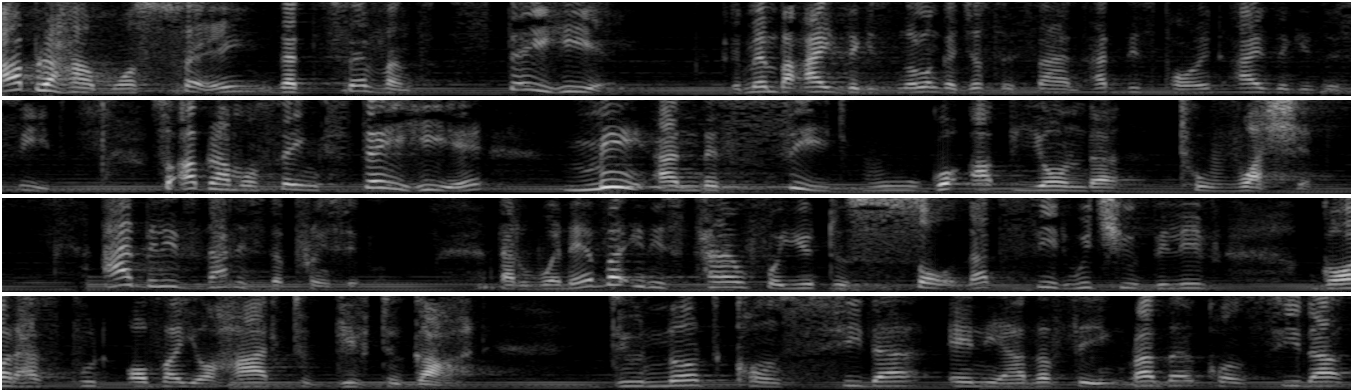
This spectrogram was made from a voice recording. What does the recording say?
Abraham was saying that servants, stay here. Remember, Isaac is no longer just a son. At this point, Isaac is a seed. So Abraham was saying, Stay here. Me and the seed will go up yonder to worship. I believe that is the principle. That whenever it is time for you to sow that seed which you believe God has put over your heart to give to God, do not consider any other thing. Rather, consider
